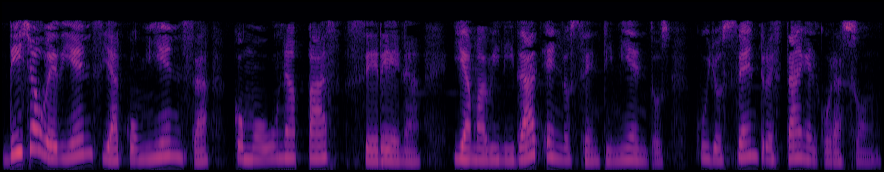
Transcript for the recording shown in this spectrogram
Dicha obediencia comienza como una paz serena y amabilidad en los sentimientos, cuyo centro está en el corazón.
